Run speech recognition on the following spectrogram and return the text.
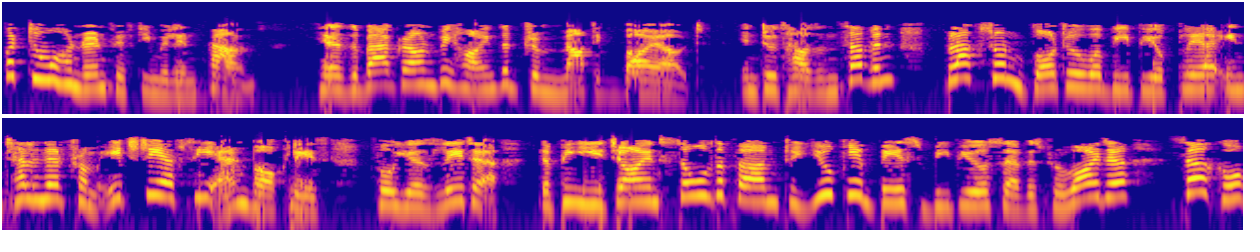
for 250 million pounds. Here's the background behind the dramatic buyout. In 2007, Blackstone bought over BPO player Intelenet from HDFC and Barclays. Four years later, the PE giant sold the firm to UK-based BPO service provider Serco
